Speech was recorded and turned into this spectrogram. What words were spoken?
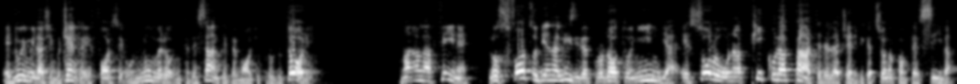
E 2500 è forse un numero interessante per molti produttori. Ma alla fine Lo sforzo di analisi del prodotto in India è solo una piccola parte della certificazione complessiva.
